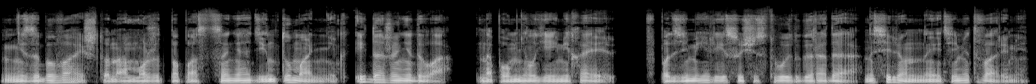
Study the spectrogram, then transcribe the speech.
Не забывай, что нам может попасться не один туманник и даже не два, напомнил ей Михаэль. В подземелье существуют города, населенные этими тварями,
